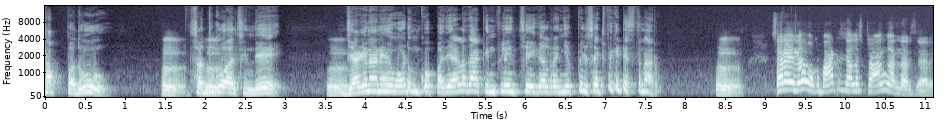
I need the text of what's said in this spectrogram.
తప్పదు. సర్దుకోవాల్సిందే. జగన్ అనేవాడు ఇంకో పదేళ్ళ దాకా ఇన్ఫ్లుయెన్స్ చేయగలరని చెప్పి వీళ్ళు సర్టిఫికెట్ ఇస్తున్నారు. సరే ఒక మాట చాలా స్ట్రాంగ్ అన్నారు సార్.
